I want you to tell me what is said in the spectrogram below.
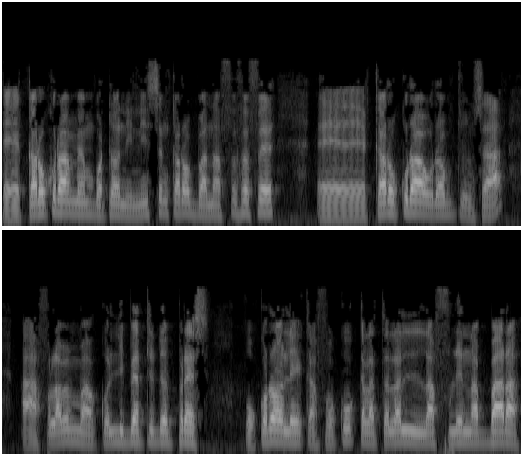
eh, karo kura mɛ bɔtɔ ni ni senkaro banna fɛfɛfɛ eh, karo kura yɔrɔ mutu sa a fɔla min ma ko liberté de presse o kɔrɔ le k'a fɔ ko kalatala lafulenna baara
